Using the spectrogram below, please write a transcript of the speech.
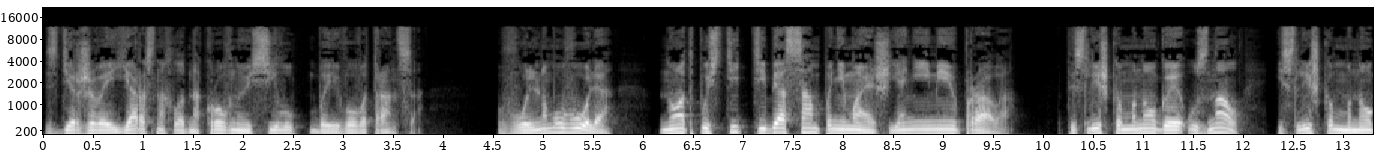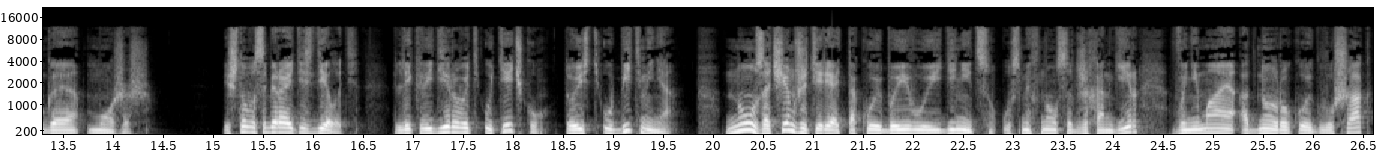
сдерживая яростно хладнокровную силу боевого транса. Вольному воля, но отпустить тебя, сам понимаешь, я не имею права. Ты слишком многое узнал и слишком многое можешь. И что вы собираетесь делать? Ликвидировать утечку, то есть убить меня? «Ну, зачем же терять такую боевую единицу?» — усмехнулся Джахангир, вынимая одной рукой глушак,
